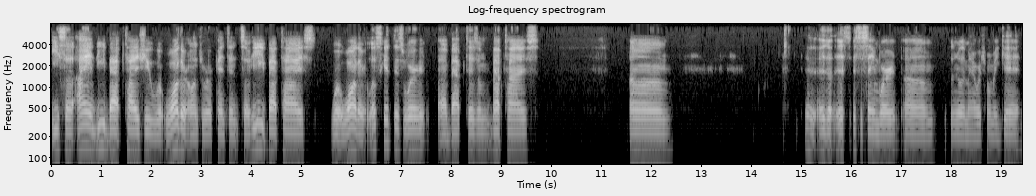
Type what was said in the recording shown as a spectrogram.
he said, I indeed baptize you with water unto repentance. So he baptized with water. Let's get this word uh, baptism, baptize. Um, it, it, it's it's the same word. Um, doesn't really matter which one we get.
